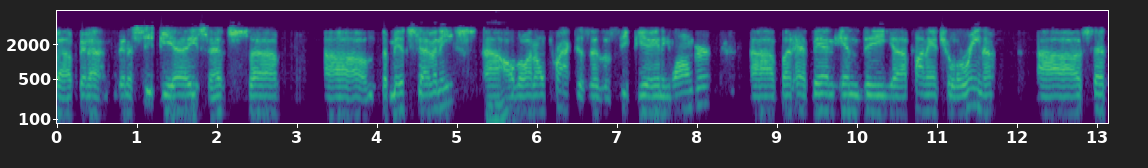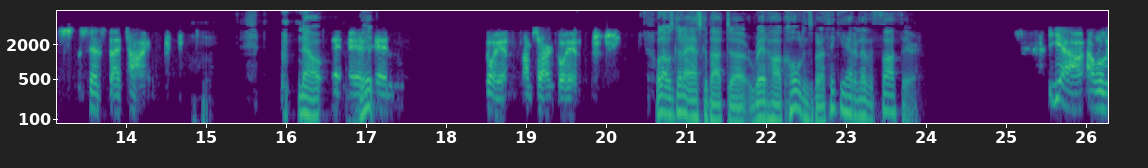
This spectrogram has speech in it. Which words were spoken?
I've been a been a CPA since um, the mid '70s. Mm-hmm. although I don't practice as a CPA any longer uh, but have been in the uh, financial arena uh, since since that time. Now, and, Red... and, go ahead. I'm sorry. Go ahead. Well, I was going to ask about uh, Redhawk Holdings, but I think you had another thought there. Yeah, I was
